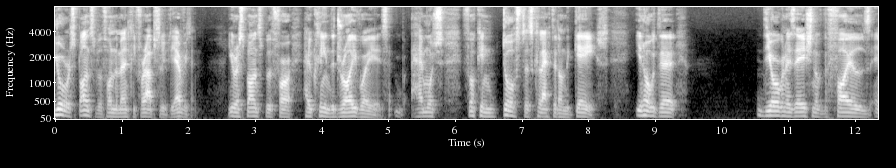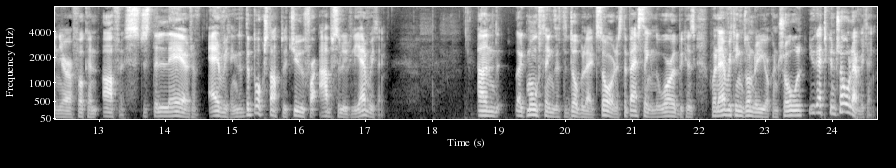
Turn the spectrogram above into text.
you're responsible fundamentally for absolutely everything. You're responsible for how clean the driveway is, how much fucking dust is collected on the gate. You know, the the organization of the files in your fucking office, just the layout of everything. The book stops with you for absolutely everything. And like most things, it's a double edged sword. It's the best thing in the world because when everything's under your control, you get to control everything.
